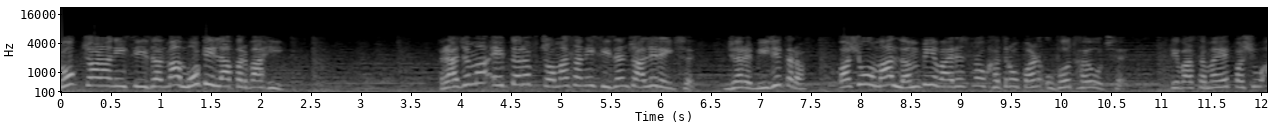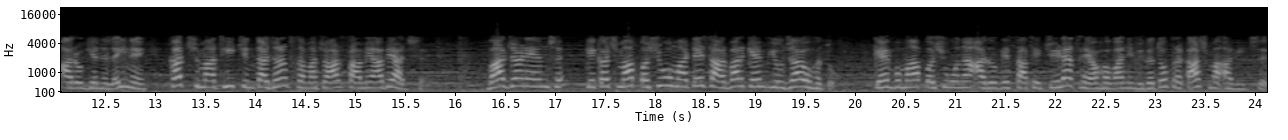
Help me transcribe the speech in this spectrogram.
રોગચાળાની સિઝનમાં મોટી લાપરવાહી. રાજ્યમાં એક તરફ ચોમાસાની સિઝન ચાલી રહી છે, જ્યારે બીજી તરફ પશુઓમાં લંપી વાયરસનો ખતરો પણ ઊભો થયો છે. તેવા સમયે પશુ આરોગ્યને લઈને કચ્છમાંથી ચિંતાજનક સમાચાર સામે આવ્યા છે. વાત જાણે એમ છે કે કચ્છમાં પશુઓ માટે સારવાર કેમ્પ યોજાયો હતો. કેમ્પમાં પશુઓના આરોગ્ય સાથે ચેડા થયા હોવાની વિગતો પ્રકાશમાં આવી છે.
